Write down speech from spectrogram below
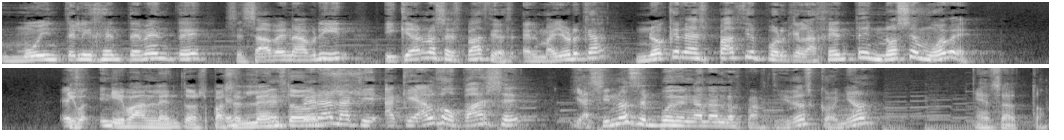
muy inteligentemente, se saben abrir y crean los espacios. El Mallorca no crea espacio porque la gente no se mueve. Y, Es- y van lentos, pases es- lentos. Esperan a que, a que algo pase y así no se pueden ganar los partidos, coño. Exacto.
